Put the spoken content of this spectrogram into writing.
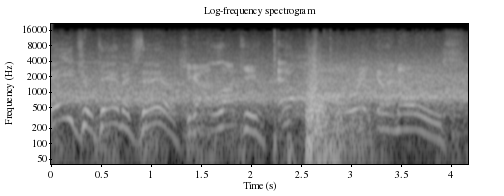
major damage there. She got lucky. Elbow right to the nose.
